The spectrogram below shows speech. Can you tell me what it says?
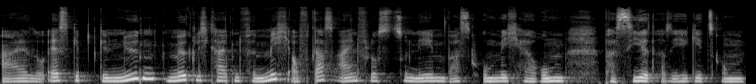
Also es gibt genügend Möglichkeiten für mich, auf das Einfluss zu nehmen, was um mich herum passiert. Also hier geht es um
